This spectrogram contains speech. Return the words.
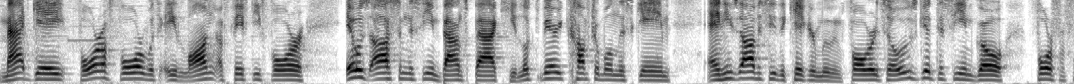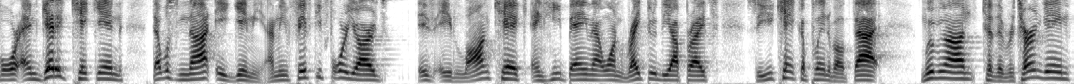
Matt Gay, 4 of 4 with a long of 54. It was awesome to see him bounce back. He looked very comfortable in this game, and he's obviously the kicker moving forward. So it was good to see him go 4 for 4 and get a kick in that was not a gimme. I mean, 54 yards is a long kick, and he banged that one right through the uprights. So you can't complain about that. Moving on to the return game.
